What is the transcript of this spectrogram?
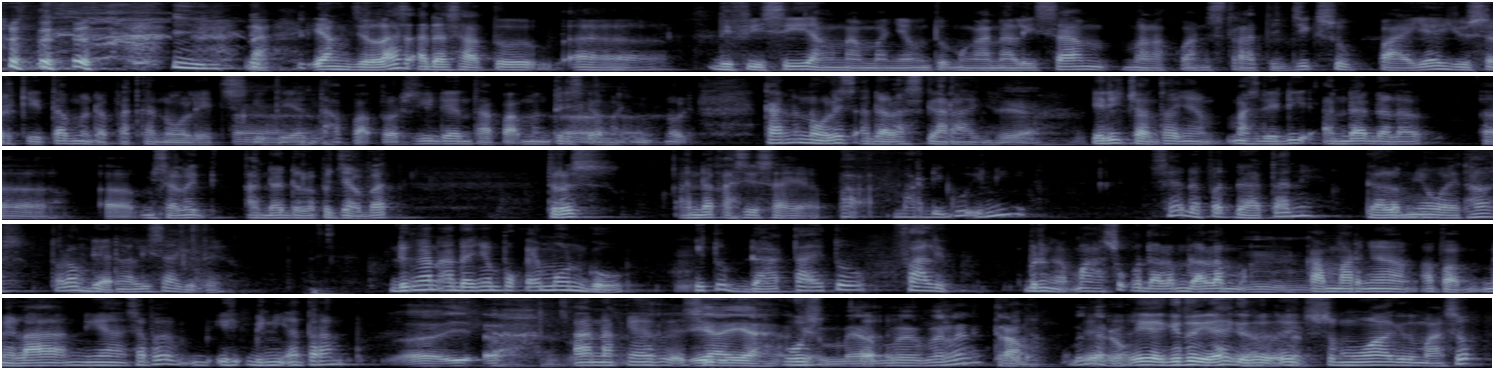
nah, yang jelas ada satu eh, divisi yang namanya untuk menganalisa, melakukan strategik supaya user kita mendapatkan knowledge gitu ya. Entah Pak Presiden, entah Pak Menteri segala macam. knowledge. Karena knowledge adalah segalanya. Iya. Jadi contohnya, Mas Dedi, Anda adalah eh, eh, misalnya Anda adalah pejabat, terus Anda kasih saya, Pak Mardigu ini saya dapat data nih dalamnya White House, tolong dianalisa gitu ya. Dengan adanya Pokemon Go, itu data itu valid, benar nggak masuk ke dalam-dalam Hmm. kamarnya apa Melania, siapa bininya Trump, Eh, iya. anaknya si Iya iya. Gus- Mel- Mel- Melania Trump. Bener dong. Iya gitu ya, gitu. bener. Semua gitu masuk.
